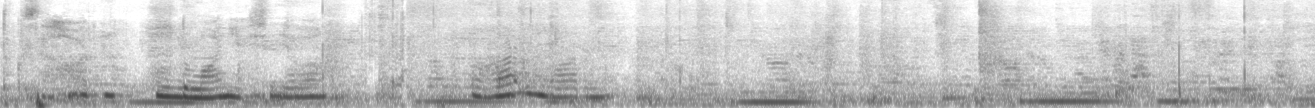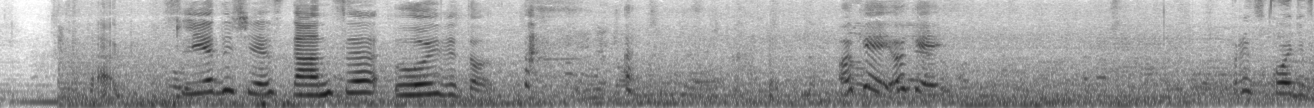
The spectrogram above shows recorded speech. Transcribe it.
так все гарно. В тумані всі діла. Гарно, гарно. Следующая станция Луи Виттон. Окей, окей. При вході в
